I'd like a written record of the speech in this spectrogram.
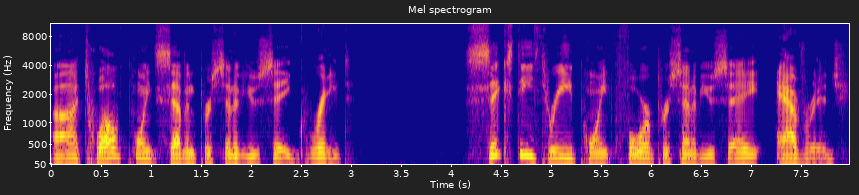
Uh, 12.7% of you say great. 63.4% of you say average.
